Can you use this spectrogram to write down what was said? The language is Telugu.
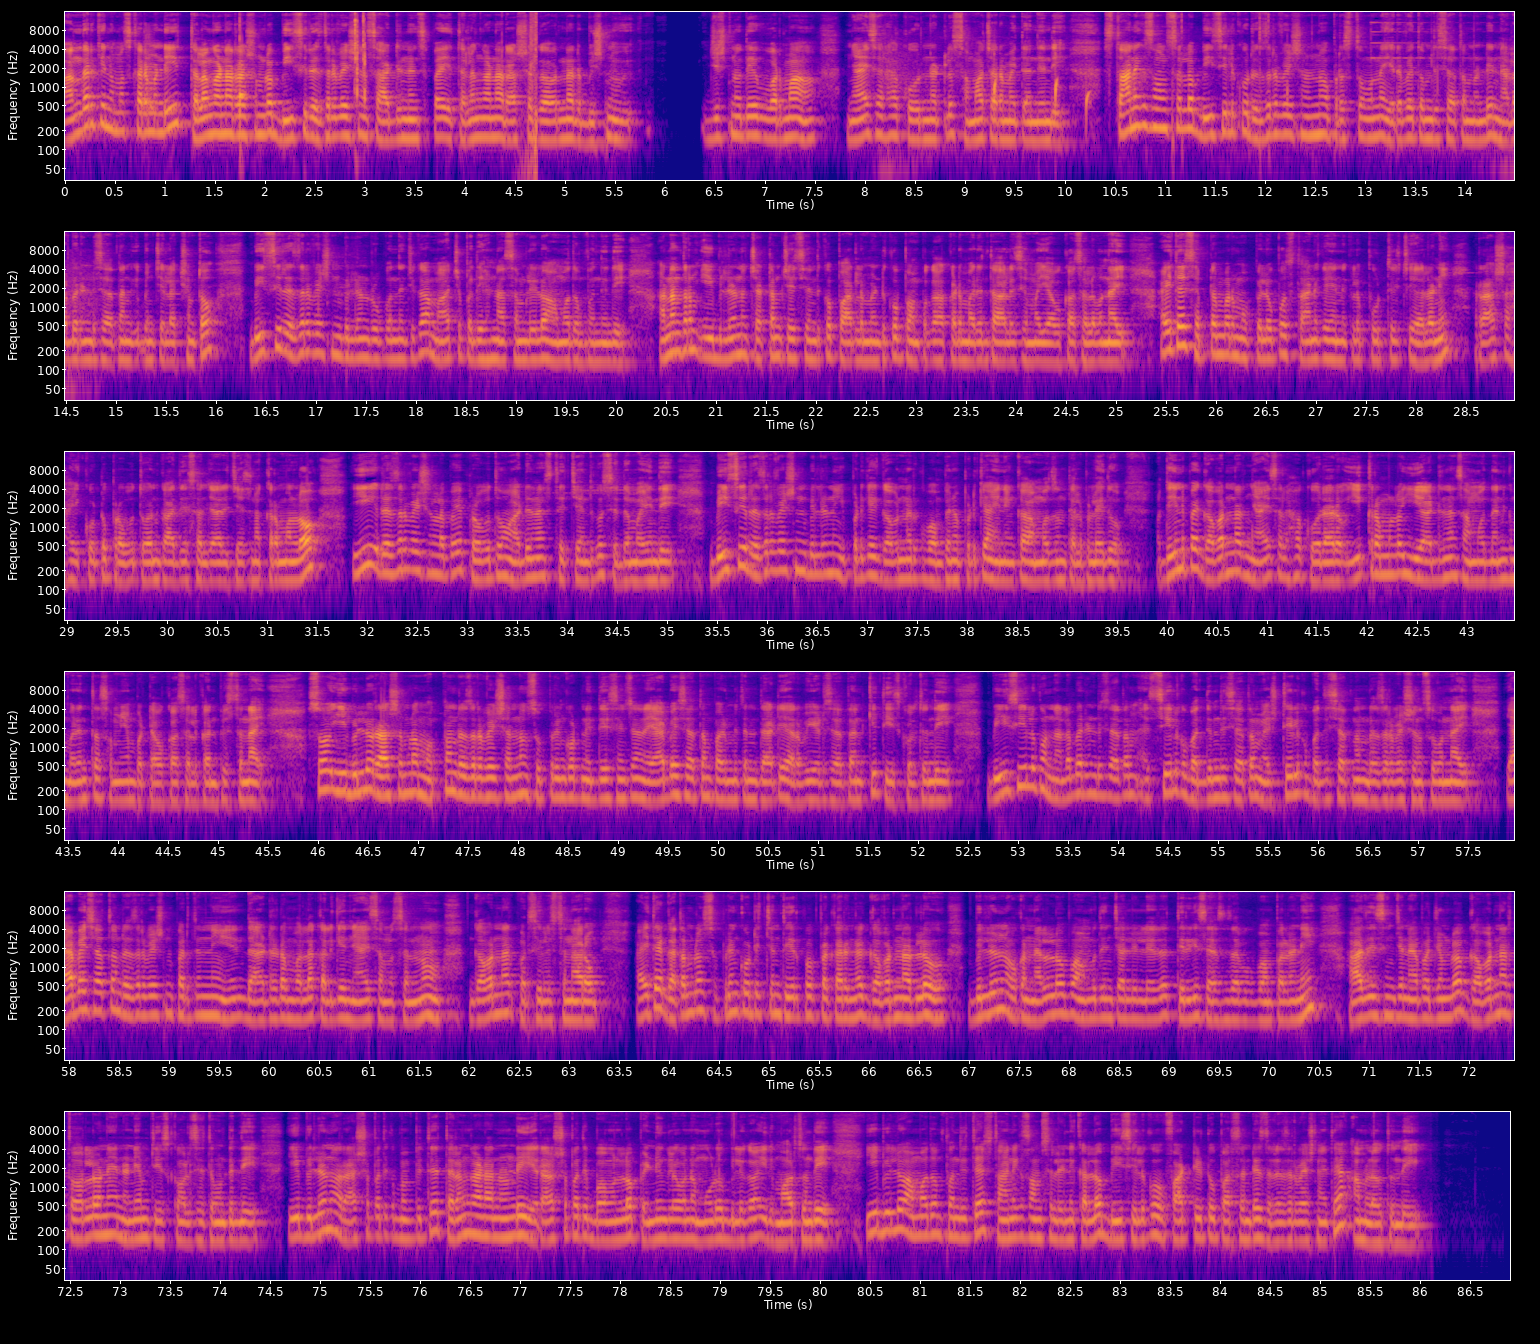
అందరికీ నమస్కారం అండి తెలంగాణ రాష్ట్రంలో బీసీ రిజర్వేషన్స్ ఆర్డినెన్స్పై తెలంగాణ రాష్ట్ర గవర్నర్ విష్ణు జిష్ణుదేవ్ వర్మ న్యాయ సలహా కోరినట్లు సమాచారం అయితే అందింది స్థానిక సంస్థల్లో బీసీలకు రిజర్వేషన్ను ప్రస్తుతం ఉన్న ఇరవై తొమ్మిది శాతం నుండి నలభై రెండు శాతానికి పెంచే లక్ష్యంతో బీసీ రిజర్వేషన్ బిల్లును రూపొందించగా మార్చి పదిహేను అసెంబ్లీలో ఆమోదం పొందింది. అనంతరం ఈ బిల్లును చట్టం చేసేందుకు పార్లమెంటుకు పంపగా అక్కడ మరింత ఆలస్యం అయ్యే అవకాశాలు ఉన్నాయి. అయితే సెప్టెంబర్ ముప్పైలోపు స్థానిక ఎన్నికలు పూర్తి చేయాలని రాష్ట్ర హైకోర్టు ప్రభుత్వానికి ఆదేశాలు జారీ చేసిన క్రమంలో ఈ రిజర్వేషన్లపై ప్రభుత్వం ఆర్డినెన్స్ తెచ్చేందుకు సిద్ధమైంది. బీసీ రిజర్వేషన్ బిల్లును ఇప్పటికే గవర్నర్కు పంపినప్పటికీ ఆయన ఇంకా ఆమోదం తెలపలేదు. దీనిపై గవర్నర్ న్యాయ సలహా కోరారు. ఈ క్రమంలో ఈ ఆర్డినెన్స్ ఆమోదానికి మరింత సమయం పట్టే అవకాశాలు కనిపిస్తున్నాయి. సో ఈ బిల్లు రాష్ట్రంలో మొత్తం రిజర్వేషన్ను సుప్రీంకోర్టు నిర్దేశించిన యాభై శాతం పరిమితిని దాటి అరవై ఏడు శాతానికి తీసుకెళ్తుంది. బీసీలకు నలభై రెండు శాతం ఎస్సీలకు పద్దెనిమిది శాతం ఎస్టీలకు పది శాతం రిజర్వేషన్స్ ఉన్నాయి. యాభై శాతం రిజర్వేషన్ పరిధిని దాటడం వల్ల కలిగే న్యాయ సమస్యలను గవర్నర్ పరిశీలిస్తున్నారు. అయితే గతంలో సుప్రీంకోర్టు ఇచ్చిన తీర్పు ప్రకారంగా గవర్నర్లు బిల్లులను ఒక నెలలోపు ఆమోదించాలి లేదా తిరిగి శాసనసభకు పంపాలని ఆదేశించిన నేపథ్యంలో గవర్నర్ త్వరలోనే నిర్ణయం తీసుకోవాల్సి ఉంటుంది. ఈ బిల్లును రాష్ట్రపతికి పంపితే తెలంగాణ నుండి రాష్ట్రపతి భవన్లో పెండింగ్లో ఉన్న మూడో బిల్లుగా ఇది మారుతుంది. ఈ బిల్లు ఆమోదం పొందితే స్థానిక సంస్థల ఎన్నికల్లో బీసీలకు ఫార్టీ టూ పర్సెంటేజ్ రిజర్వేషన్ అయితే అమలవుతుంది.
